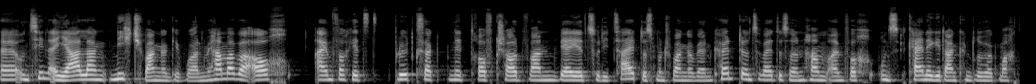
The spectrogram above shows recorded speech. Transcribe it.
äh, und sind ein Jahr lang nicht schwanger geworden. Wir haben aber auch einfach jetzt blöd gesagt nicht drauf geschaut, wann wäre jetzt so die Zeit, dass man schwanger werden könnte und so weiter, sondern haben einfach uns keine Gedanken drüber gemacht.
